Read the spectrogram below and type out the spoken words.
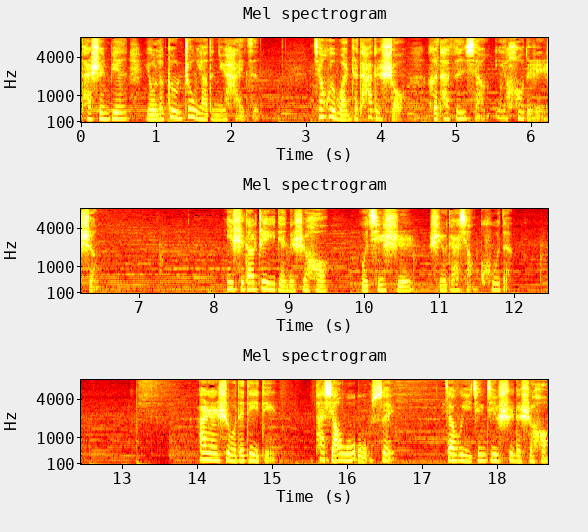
他身边有了更重要的女孩子，将会挽着他的手和他分享以后的人生。意识到这一点的时候。我其实是有点想哭的。阿然是我的弟弟，他小我五岁，在我已经记事的时候，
